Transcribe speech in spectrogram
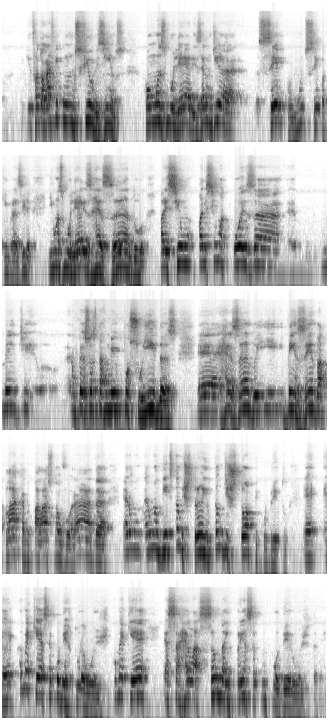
fotográfico com uns filmezinhos, com umas mulheres, era um dia seco, muito seco aqui em Brasília, e umas mulheres rezando, parecia, um, parecia uma coisa é, meio de eram pessoas que estavam meio possuídas, é, rezando e, e, benzendo a placa do Palácio da Alvorada. Era um, era um ambiente tão estranho, tão distópico, Brito. É, é, como é que é essa cobertura hoje? Como é que é essa relação da imprensa com o poder hoje também?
